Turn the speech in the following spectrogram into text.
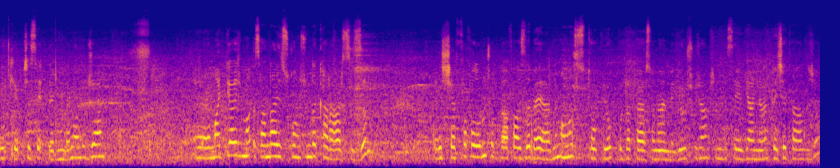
Bu kepçe setlerinden alacağım. Ee, makyaj ma- sandalyesi konusunda kararsızım. Ee, şeffaf olanı çok daha fazla beğendim ama stok yok. Burada personelle görüşeceğim. Şimdi Sevgi anneme peçete alacağım.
